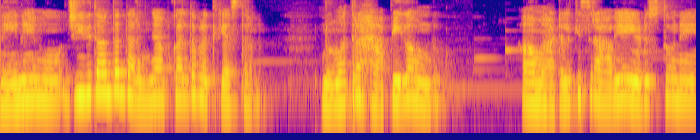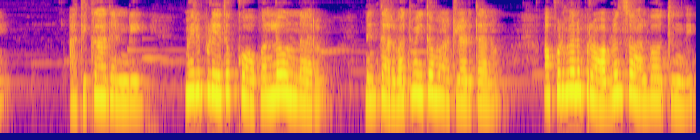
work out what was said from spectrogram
నేనేమో జీవితాంతం తన జ్ఞాపకాలతో బ్రతికేస్తాను. నువ్వు మాత్రం హ్యాపీగా ఉండు. ఆ మాటలకి శ్రావ్య ఏడుస్తూనే అది కాదండి మీరు ఇప్పుడు ఏదో కోపంలో ఉన్నారు. నేను తర్వాత మీతో మాట్లాడతాను. అప్పుడు మన ప్రాబ్లం సాల్వ్ అవుతుంది.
